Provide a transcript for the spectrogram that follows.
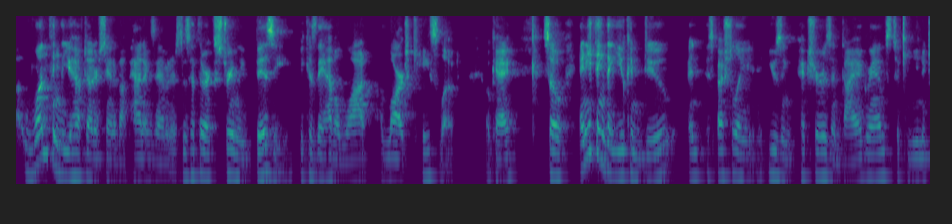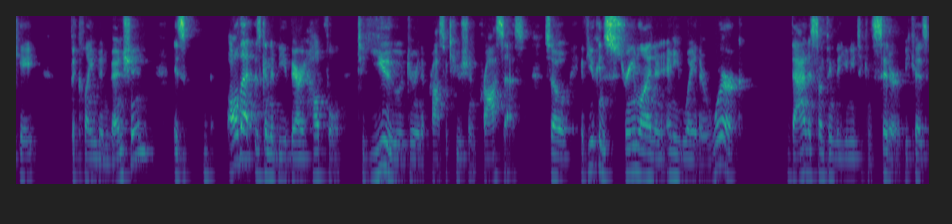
uh, one thing that you have to understand about patent examiners is that they're extremely busy because they have a lot, a large caseload. Okay, so anything that you can do, and especially using pictures and diagrams to communicate the claimed invention is all that is going to be very helpful to you during the prosecution process. So if you can streamline in any way their work, that is something that you need to consider because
